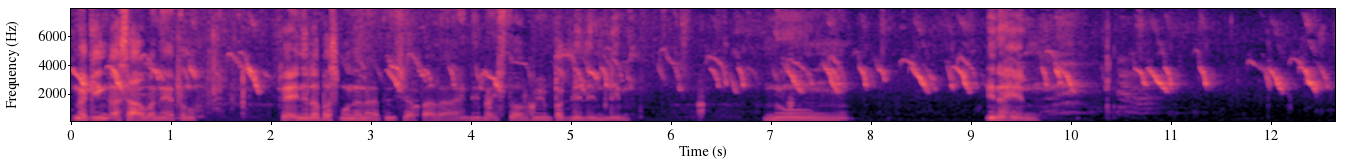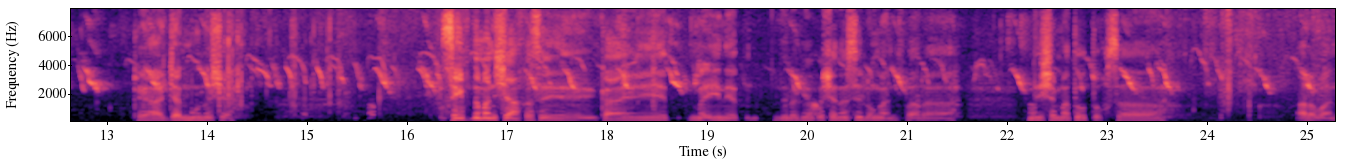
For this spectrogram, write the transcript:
naging asawa nito. Kaya inilabas muna natin siya para hindi maistorbo yung paglilimlim nung inahin. Kaya dyan muna siya safe naman siya kasi kahit mainit, nilagyan ko siya ng silungan para hindi siya matutok sa arawan.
